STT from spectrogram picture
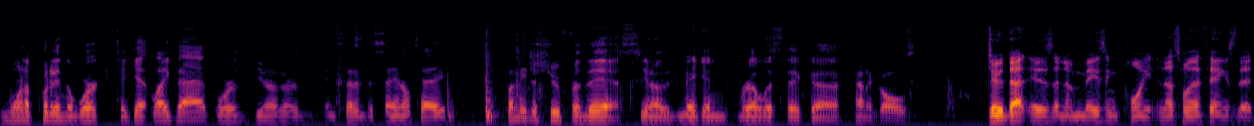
want to put in the work to get like that or you know they're instead of just saying okay let me just shoot for this you know making realistic uh, kind of goals dude that is an amazing point and that's one of the things that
